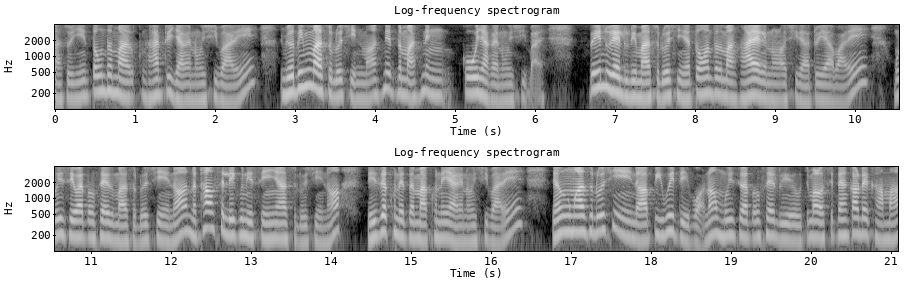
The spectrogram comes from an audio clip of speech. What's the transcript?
မှာဆိုရင်3.51ရာခိုင်နှုန်းရှိပါတယ်အမျိုးသမီးမှာဆိုလို့ရှိရင်မှ2.29ရာခိုင်နှုန်းရှိပါတယ် သွေးလူတဲ့လူတွေမှာဆိုလို့ရှိရင်3.5ရာခိုင်နှုန်းလောက်ရှိတာတွေ့ရပါတယ်။မွေးစေဝါ30မှာဆိုလို့ရှိရင်တော့2014ခုနှစ်စီးရင်ရဆိုလို့ရှိရင်တော့49.9ရာခိုင်နှုန်းရှိပါတယ်။ရန်ကုန်မှာဆိုလို့ရှိရင်တော့ပီဝစ်တွေပေါ့နော်မွေးစေဝါ30လူတွေကိုကျမတို့စစ်တမ်းကောက်တဲ့ခါမှာ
